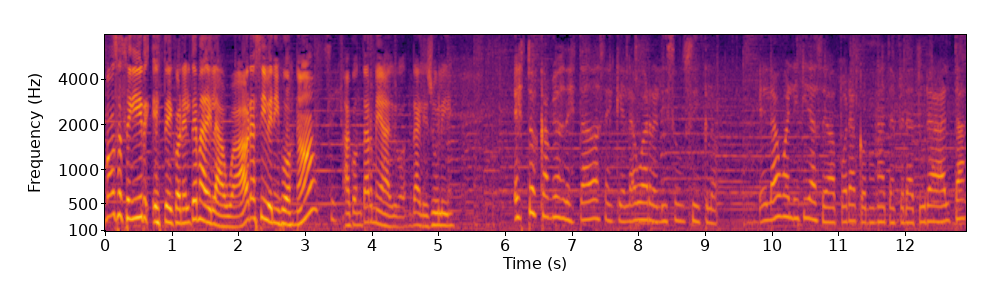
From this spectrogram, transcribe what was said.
vamos a seguir este, con el tema del agua. Ahora sí venís vos, ¿no? Sí. A contarme algo. Dale, Julie. Estos cambios de estado hacen que el agua realice un ciclo. El agua líquida se evapora con una temperatura alta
